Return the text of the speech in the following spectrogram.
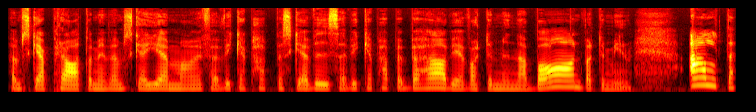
Vem ska jag prata med? Vem ska jag gömma mig för? Vilka papper ska jag visa? Vilka papper behöver jag? Vart är mina barn? Vart är min... Allt det.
